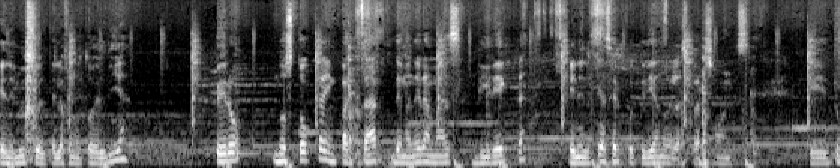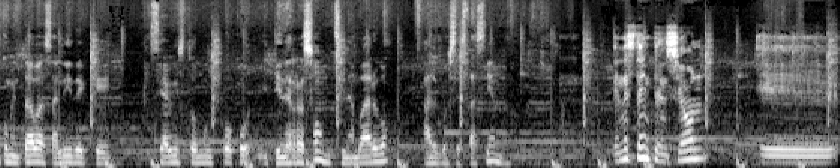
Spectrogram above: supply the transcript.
en el uso del teléfono todo el día, pero nos toca impactar de manera más directa en el quehacer cotidiano de las personas. Eh, tú comentabas, Ali, de que se ha visto muy poco y tienes razón, sin embargo, algo se está haciendo. En esta intención eh,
